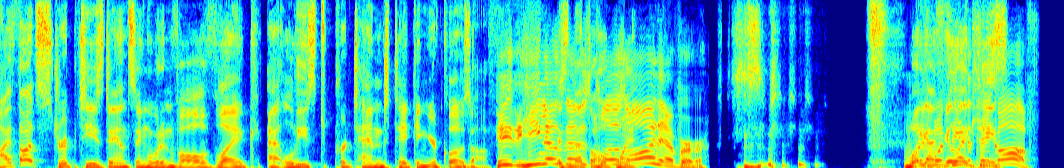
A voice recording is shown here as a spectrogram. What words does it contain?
I thought striptease dancing would involve like at least pretend taking your clothes off. He he doesn't Isn't have his clothes point? on ever. what, Like, what's he like gonna take he's- off?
